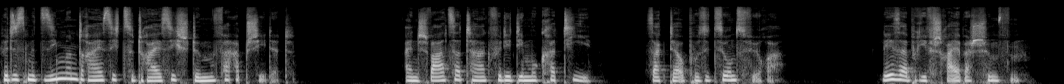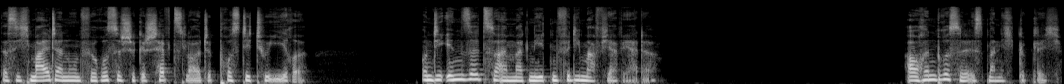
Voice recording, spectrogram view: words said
wird es mit 37 zu 30 Stimmen verabschiedet. Ein schwarzer Tag für die Demokratie, sagt der Oppositionsführer. Leserbriefschreiber schimpfen, dass sich Malta nun für russische Geschäftsleute prostituiere und die Insel zu einem Magneten für die Mafia werde. Auch in Brüssel ist man nicht glücklich.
